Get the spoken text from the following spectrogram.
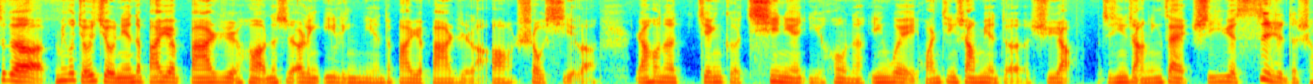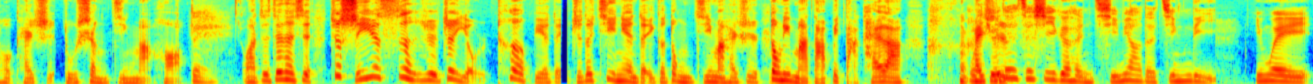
这个民国九十九年的八月八日，哈，那是二零一零年的八月八日了啊，受洗了。然后呢，间隔七年以后呢，因为环境上面的需要，执行长您在十一月四日的时候开始读圣经嘛，哈。对，哇，这真的是，这十一月四日，这有特别的值得纪念的一个动机吗？还是动力马达被打开啦？我觉得这是一个很奇妙的经历，因为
